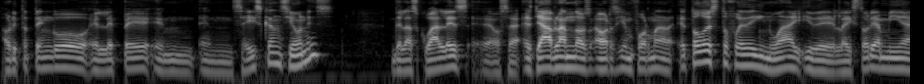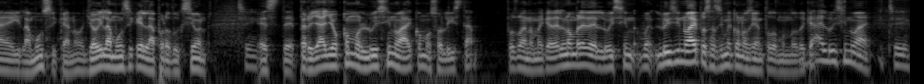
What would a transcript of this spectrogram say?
Ahorita tengo el EP en, en seis canciones, de las cuales, eh, o sea, ya hablando ahora sí en forma, eh, todo esto fue de Inuai y de la historia mía y la música, ¿no? Yo y la música y la producción. Sí. Este, pero ya yo como Luis Inuai, como solista, pues bueno, me quedé el nombre de Luis. Bueno, Luis pues así me conocían todo el mundo, de que, ah, Luis Inuai. Sí.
